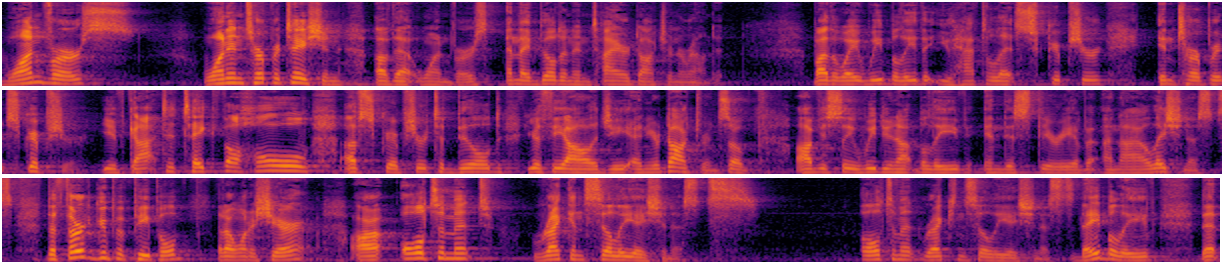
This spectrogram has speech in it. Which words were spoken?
One verse, one interpretation of that one verse, and they build an entire doctrine around it. By the way, we believe that you have to let Scripture interpret Scripture. You've got to take the whole of Scripture to build your theology and your doctrine. So, obviously, we do not believe in this theory of annihilationists. The third group of people that I want to share are ultimate reconciliationists. Ultimate reconciliationists. They believe that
